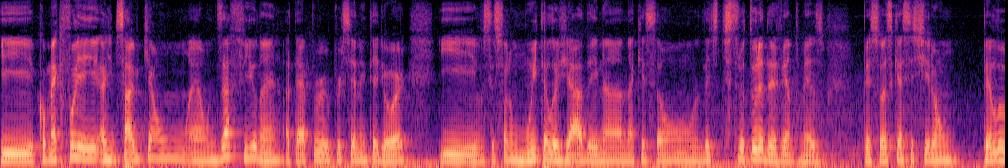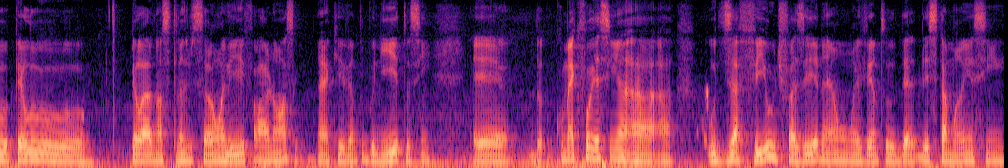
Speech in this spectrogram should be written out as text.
E como é que foi? A gente sabe que é um, é um desafio, né? Até por, por ser no interior. E vocês foram muito elogiados aí na, na questão da estrutura do evento mesmo. Pessoas que assistiram pelo, pelo, pela nossa transmissão ali falaram, nossa, né, que evento bonito, assim. É, do, como é que foi assim a, a, o desafio de fazer né, um evento de, desse tamanho assim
